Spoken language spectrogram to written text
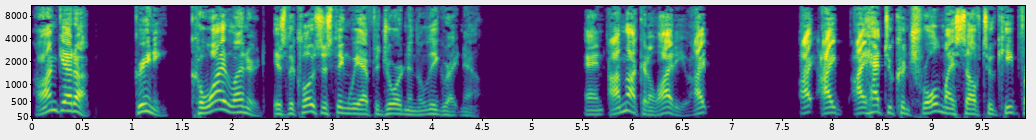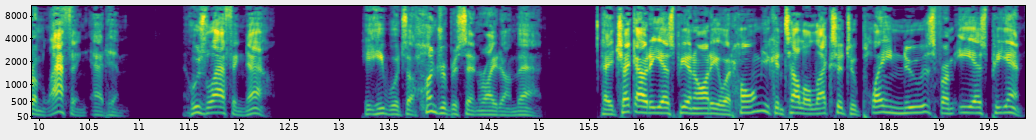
on Get Up, Greeny, Kawhi Leonard is the closest thing we have to Jordan in the league right now. And I'm not going to lie to you. I I, I, I had to control myself to keep from laughing at him. Who's laughing now? He, he was 100% right on that. Hey, check out ESPN Audio at home. You can tell Alexa to play news from ESPN.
